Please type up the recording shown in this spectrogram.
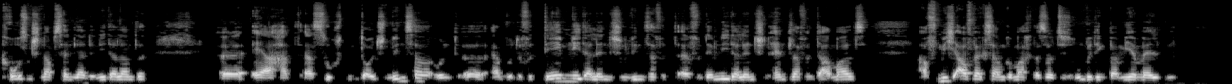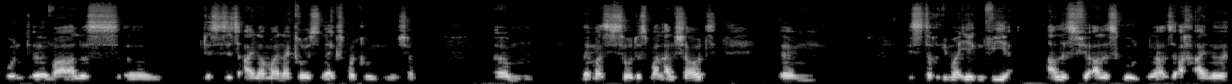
großen Schnapshändler in den Niederlanden. Äh, er hat, er sucht einen deutschen Winzer und äh, er wurde von dem niederländischen Winzer, äh, von dem niederländischen Händler von damals auf mich aufmerksam gemacht. Er sollte sich unbedingt bei mir melden und äh, war alles. Äh, das ist jetzt einer meiner größten Exportkunden. Ich hab, ähm, wenn man sich so das mal anschaut, ähm, ist doch immer irgendwie alles für alles gut. Ne? Also ach eine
